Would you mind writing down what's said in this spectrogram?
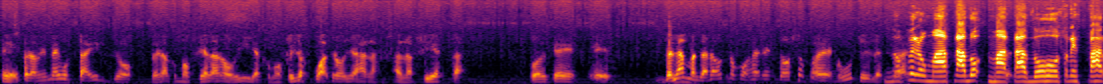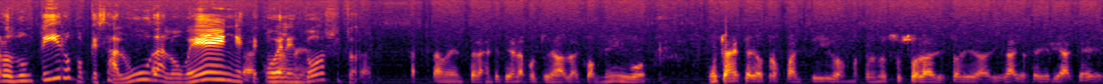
Eh, pero a mí me gusta ir yo, ¿verdad? Como fui a la novilla, como fui los cuatro días a la, a la fiesta, porque, eh, ¿verdad? Mandar a otro coger endoso, pues es útil. No, pero mata, mata dos o tres paros de un tiro, porque saluda, lo ven, este coge el endoso. Exactamente, la gente tiene la oportunidad de hablar conmigo, mucha gente de otros partidos mostrando su solidaridad. Yo te diría que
